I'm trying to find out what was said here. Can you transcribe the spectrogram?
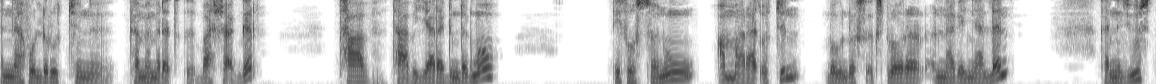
እና folder ኦችን ከመምረጥ ባሻገር tab tab እያደረግን ደግሞ የተወሰኑ አማራጮችን በ Windows Explorer እናገኛለን። ከነዚህ ውስጥ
